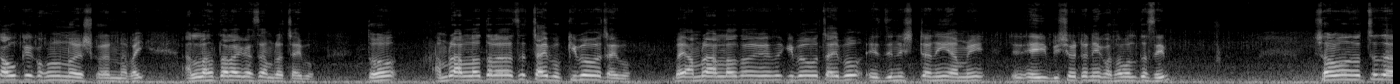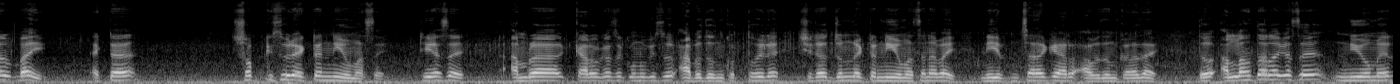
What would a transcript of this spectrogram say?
কাউকে কখনো নৈরাশ করেন না ভাই। আল্লাহ তালার কাছে আমরা চাইব। তো আমরা আল্লাহ তাআলার কাছে চাইব, কীভাবে চাইব? ভাই, আমরা আল্লাহ তাআলার কাছে কীভাবে চাইব? এই জিনিসটা নিয়ে আমি এই বিষয়টা নিয়ে কথা বলতেছি। সর্বত হচ্ছে ভাই, একটা সব কিছুর একটা নিয়ম আছে, ঠিক আছে? আমরা কারও কাছে কোনো কিছু আবেদন করতে হইলে সেটার জন্য একটা নিয়ম আছে না ভাই? নিয়ম ছাড়া কি আর আবেদন করা যায়? তো আল্লাহ তালার কাছে নিয়মের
